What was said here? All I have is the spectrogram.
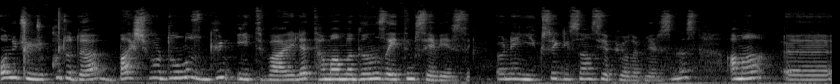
13. kutuda başvurduğunuz gün itibariyle tamamladığınız eğitim seviyesi. Örneğin yüksek lisans yapıyor olabilirsiniz ama e,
